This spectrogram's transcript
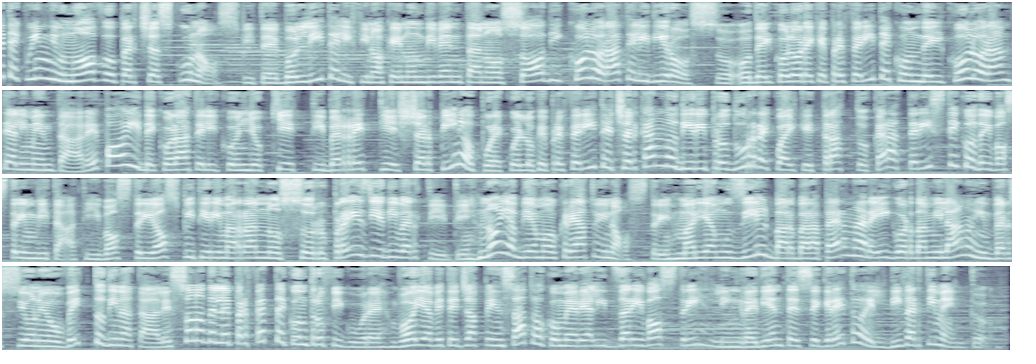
Prendete quindi un uovo per ciascun ospite, bolliteli fino a che non diventano sodi, colorateli di rosso o del colore che preferite con del colorante alimentare, poi decorateli con gli occhietti, berretti e sciarpine oppure quello che preferite, cercando di riprodurre qualche tratto caratteristico dei vostri invitati. I vostri ospiti rimarranno sorpresi e divertiti. Noi abbiamo creato i nostri, Maria Musil, Barbara Pernar e Igor da Milano in versione ovetto di Natale. Sono delle perfette controfigure. Voi avete già pensato a come realizzare i vostri? L'ingrediente segreto è il divertimento. momento.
